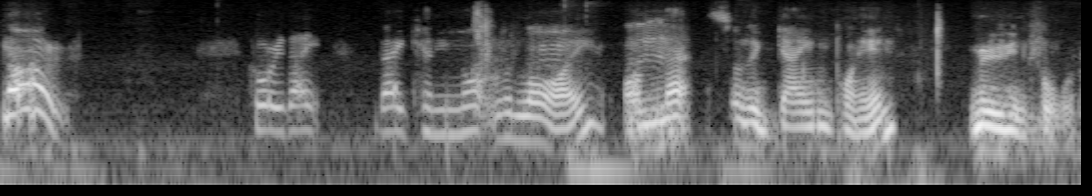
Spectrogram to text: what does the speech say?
No, Corey, they they cannot rely on that sort of game plan moving forward.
